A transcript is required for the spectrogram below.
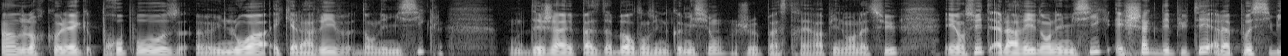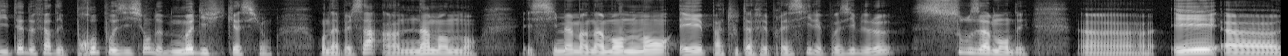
un de leurs collègues propose euh, une loi et qu'elle arrive dans l'hémicycle, déjà elle passe d'abord dans une commission, je passe très rapidement là-dessus, et ensuite elle arrive dans l'hémicycle et chaque député a la possibilité de faire des propositions de modification. On appelle ça un amendement. Et si même un amendement est pas tout à fait précis, il est possible de le sous-amender. Euh, et euh,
